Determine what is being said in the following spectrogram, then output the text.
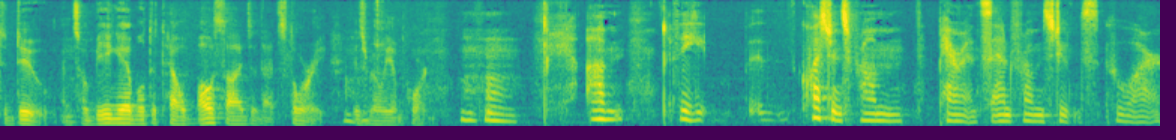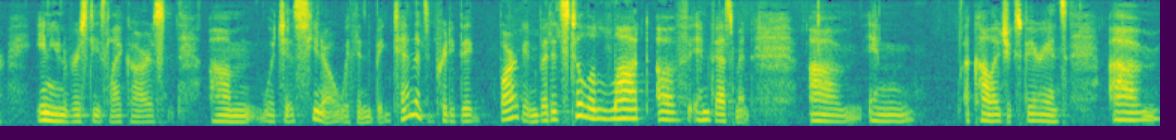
to do. And so being able to tell both sides of that story mm-hmm. is really important. Mm-hmm. Um, the questions from parents and from students who are in universities like ours, um, which is, you know, within the Big Ten, it's a pretty big bargain, but it's still a lot of investment um, in a college experience. Um,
